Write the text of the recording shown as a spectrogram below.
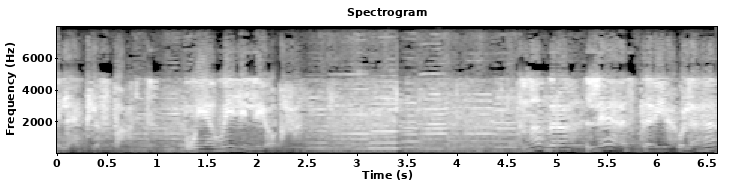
الأكل في بعض. ويا ويل اللي يقع. نظرة لا أستريح لها.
